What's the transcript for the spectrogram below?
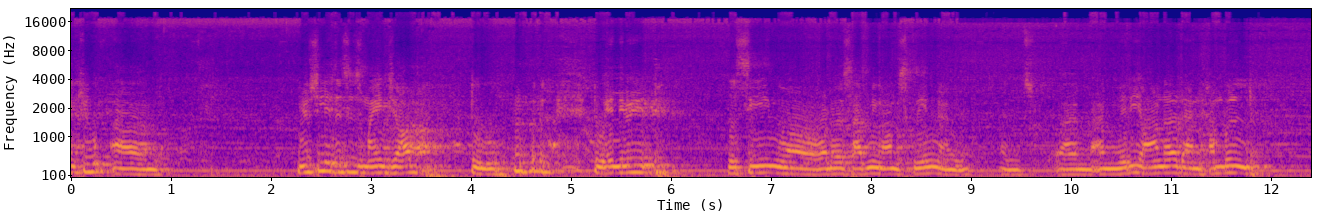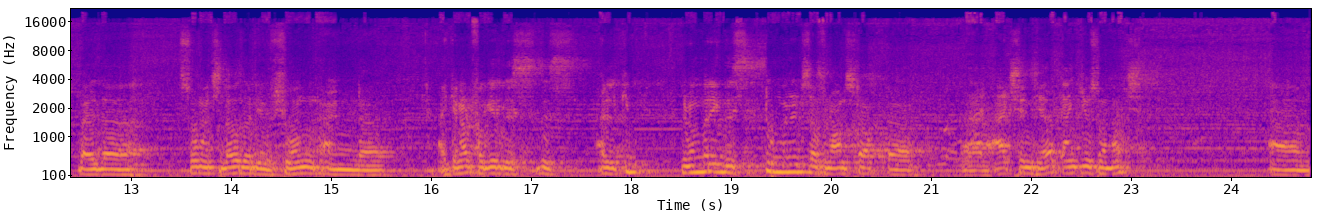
Thank you. Um, usually, this is my job to to elevate the scene or what is happening on screen, and and I'm, I'm very honored and humbled by the so much love that you've shown, and uh, I cannot forget this. This I'll keep remembering this two minutes of non-stop uh, uh, action here. Thank you so much. Um,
